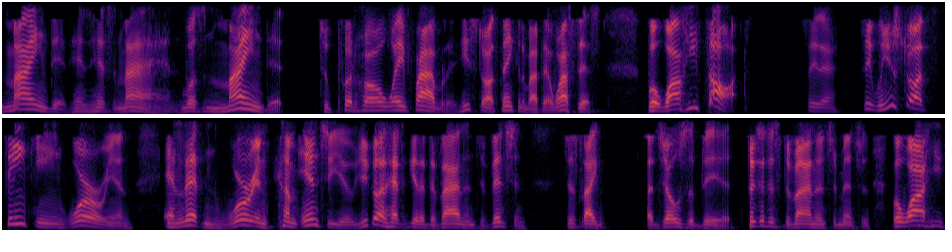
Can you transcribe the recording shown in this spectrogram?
minded in his mind, was minded to put her away privately. He started thinking about that. Watch this. But while he thought, see there, see when you start thinking, worrying, and letting worrying come into you, you're going to have to get a divine intervention, just like uh, Joseph did. Look at this divine intervention. But while he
